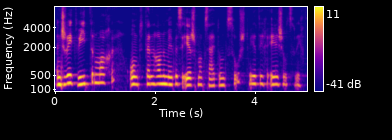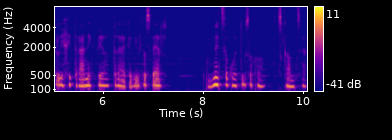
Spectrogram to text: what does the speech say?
einen Schritt weitermachen. Und dann habe ich mir das erste Mal gesagt, und sonst werde ich eh schutzrichterliche Trennung beantragen, weil das wäre nicht so gut rausgekommen, das Ganze.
